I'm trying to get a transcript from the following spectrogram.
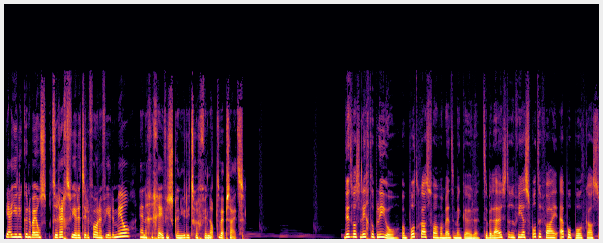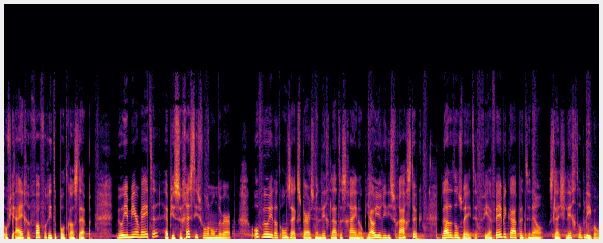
Ja, jullie kunnen bij ons terecht via de telefoon en via de mail. En de gegevens kunnen jullie terugvinden op de website. Dit was Licht op Legal, een podcast van Van Bentem en Keulen. Te beluisteren via Spotify, Apple Podcast of je eigen favoriete podcast-app. Wil je meer weten? Heb je suggesties voor een onderwerp? Of wil je dat onze experts hun licht laten schijnen op jouw juridisch vraagstuk? Laat het ons weten via vbk.nl/slash lichtoplegal.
